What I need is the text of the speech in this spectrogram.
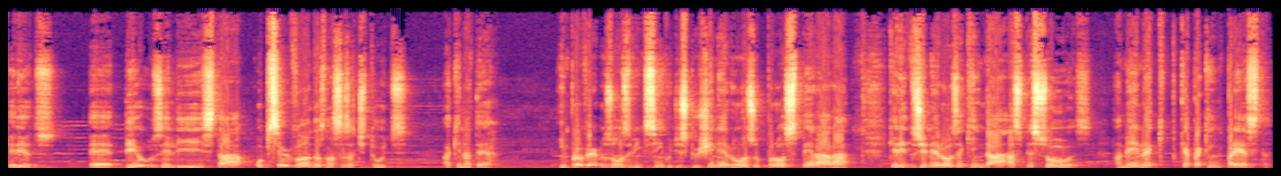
Queridos, é, Deus ele está observando as nossas atitudes aqui na terra. Em Provérbios 11, 25 diz que o generoso prosperará. Queridos, generoso é quem dá às pessoas. Amém? Não é que é para quem empresta.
